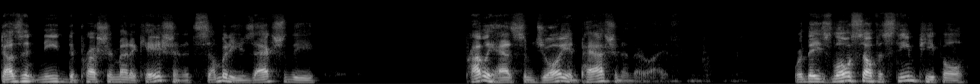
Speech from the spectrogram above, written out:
doesn't need depression medication. It's somebody who's actually probably has some joy and passion in their life. Where these low self esteem people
